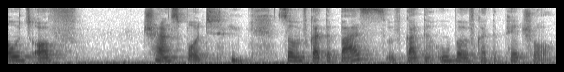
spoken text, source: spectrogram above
modes of transport. so we've got the bus, we've got the Uber, we've got the petrol.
